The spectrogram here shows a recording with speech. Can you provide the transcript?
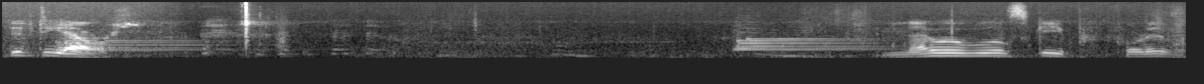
50 hours. We will escape forever.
